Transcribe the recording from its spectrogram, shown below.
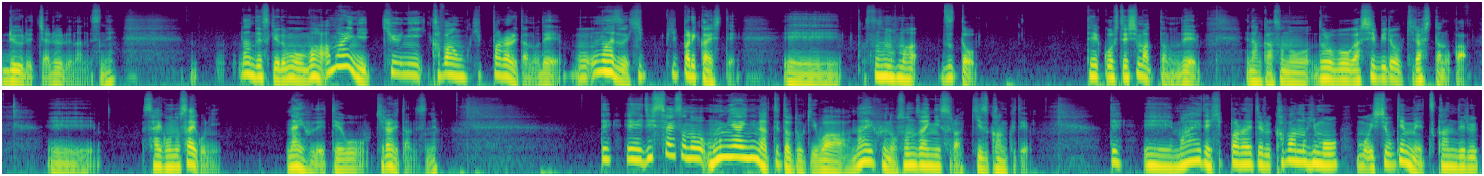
ルールっちゃルールなんですね。なんですけども、まあ、あまりに急にカバンを引っ張られたので、もう思わず引っ張り返して、えー、そのままずっと抵抗してしまったので、なんかその泥棒がしびれを切らしたのか、えー、最後の最後にナイフで手を切られたんですね。で、えー、実際そのもみ合いになってた時はナイフの存在にすら気づかんくて、で、えー、前で引っ張られてるカバンの紐をもう一生懸命掴んでる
